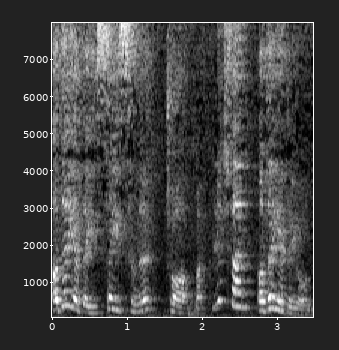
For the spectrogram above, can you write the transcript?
aday adayı sayısını çoğaltmak. Lütfen aday adayı olun.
